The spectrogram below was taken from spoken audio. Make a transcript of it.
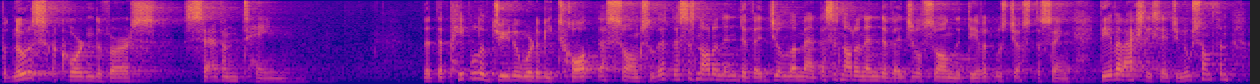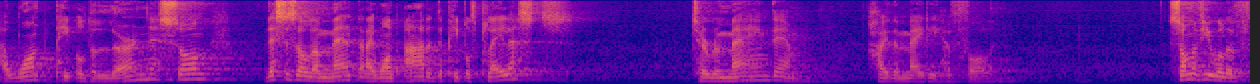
But notice, according to verse 17, that the people of Judah were to be taught this song. So, this is not an individual lament. This is not an individual song that David was just to sing. David actually said, You know something? I want people to learn this song. This is a lament that I want added to people's playlists to remind them how the mighty have fallen. Some of you will have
